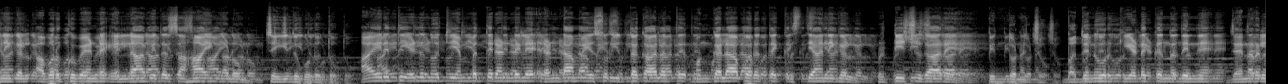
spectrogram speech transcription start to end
ക്രിസ്ത്യാനികൾ അവർക്കു വേണ്ട എല്ലാവിധ സഹായങ്ങളും ചെയ്തു കൊടുത്തു ആയിരത്തി എഴുന്നൂറ്റി എൺപത്തിരണ്ടിലെ രണ്ടാം മൈസൂർ യുദ്ധകാലത്ത് മംഗലാപുരത്തെ ക്രിസ്ത്യാനികൾ ബ്രിട്ടീഷുകാരെ പിന്തുണച്ചു. ബദനൂർ കീഴടക്കുന്നതിന് ജനറൽ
